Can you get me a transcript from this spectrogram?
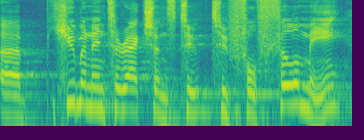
uh, human interactions to, to fulfill me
